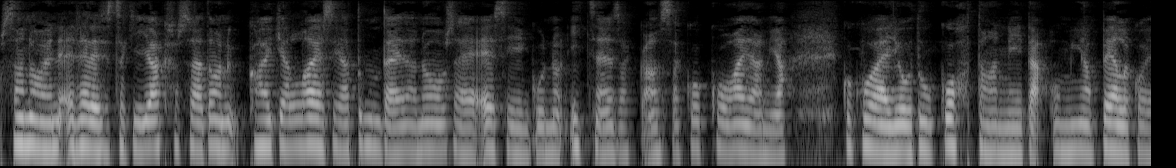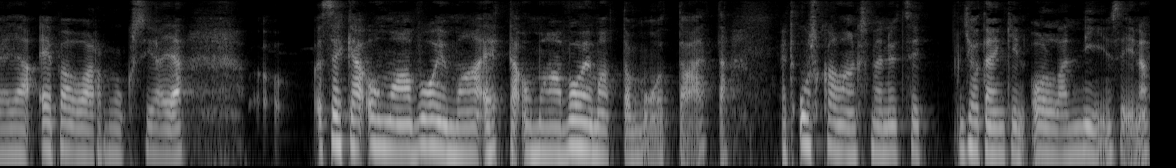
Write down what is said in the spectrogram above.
sanoin edellisessäkin jaksossa, että on kaikenlaisia tunteita nousee esiin, kun on itsensä kanssa koko ajan ja koko ajan joutuu kohtaan niitä omia pelkoja ja epävarmuuksia ja sekä omaa voimaa että omaa voimattomuutta, että, että uskallanko mä nyt sitten jotenkin olla niin siinä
